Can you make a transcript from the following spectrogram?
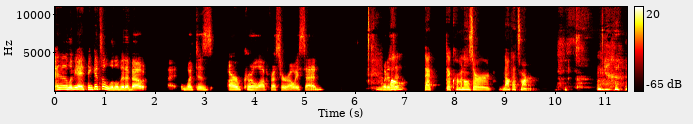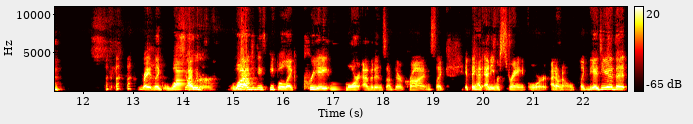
And Olivia, I think it's a little bit about uh, what does our criminal law professor always said? What is oh, it? That the criminals are not that smart. right. Like why Shocker. would why yeah. did these people like create more evidence of their crimes? Like if they had any restraint or I don't know, like the idea that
